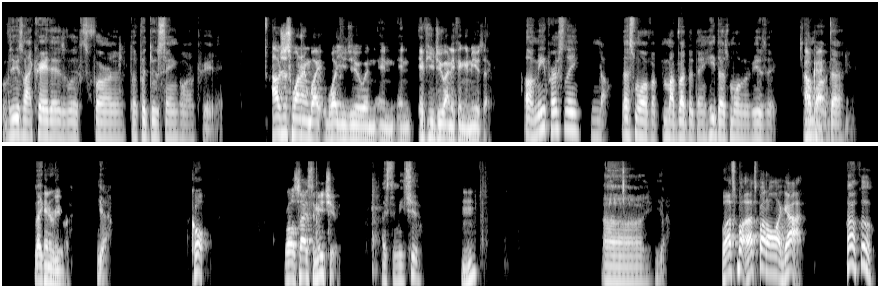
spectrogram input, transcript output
the reason why I created is was for the producing or creating. I was just wondering what what you do in in in if you do anything in music. Oh, me personally, no. That's more of a my brother thing. He does more of the music. I'm Okay. more the like Interviewer. Yeah. Cool. Well, it's nice to meet you. nice to meet you. Mhm. Uh, yeah. Well, that's about, that's about all I got. Oh, cool.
